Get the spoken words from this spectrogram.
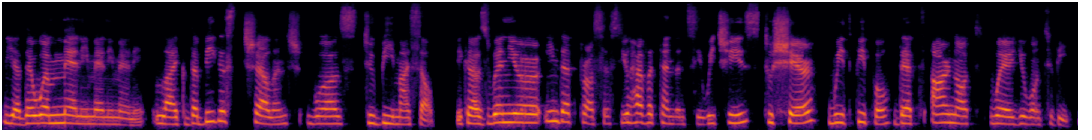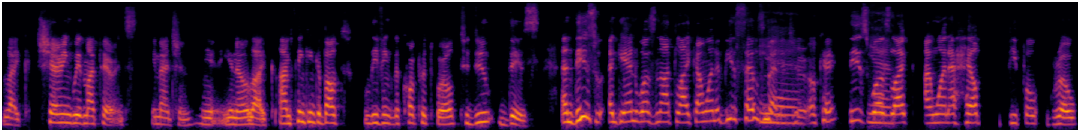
Yeah, there were many, many, many. Like the biggest challenge was to be myself. Because when you're in that process, you have a tendency, which is to share with people that are not where you want to be, like sharing with my parents imagine you, know like i'm thinking about leaving the corporate world to do this and this again was not like i want to be a sales Yeah. manager okay this was like i want to help people grow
